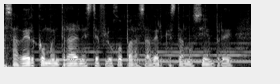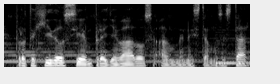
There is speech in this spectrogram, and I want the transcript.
saber cómo entrar en este flujo para saber que estamos siempre protegidos, siempre llevados a donde necesitamos estar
